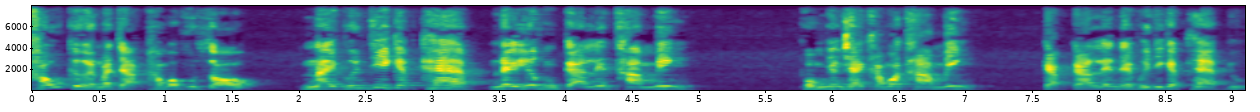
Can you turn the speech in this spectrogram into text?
เขาเกิดมาจากคำว่าฟุตซอล ในพื้นที่แคบๆ ในเรื่องของการเล่นทามมิ่งผมยังใช้คำว่าทามมิ่งกับการเล่นในพื้นที่แคบๆอยู่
